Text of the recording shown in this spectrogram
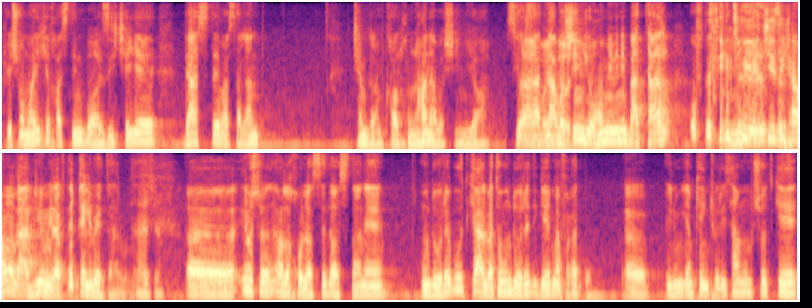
که شمایی که خواستین بازیچه دست مثلا چه می‌دونم کارخونه ها نباشین یا سیاست نباشین یهو می‌بینیم بدتر افتادین توی یه چیزی که همون قبلی رو می‌رفتین خیلی بهتر بود. این صورت حالا خلاصه داستان اون دوره بود که البته اون دوره دیگه من فقط اینو میگم که اینطوری تموم شد که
